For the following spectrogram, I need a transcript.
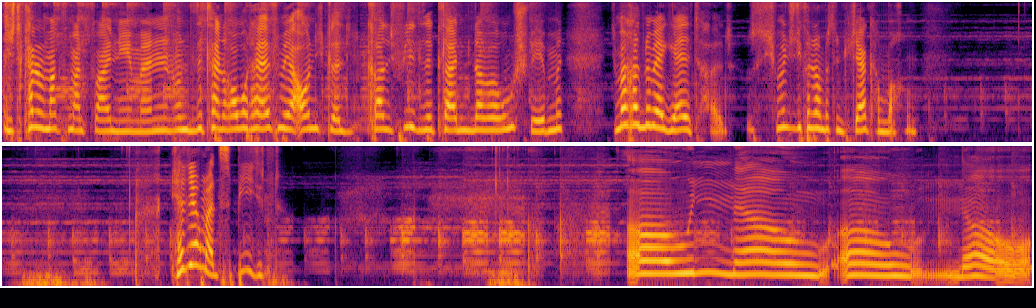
Ich kann nur maximal zwei nehmen. Und diese kleinen Roboter helfen mir ja auch nicht gerade viel, diese kleinen, die da rumschweben. Die machen halt nur mehr Geld halt. Ich wünsche, die können auch ein bisschen stärker machen. Ich hätte ja auch mal Speed. Oh no. Oh no.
